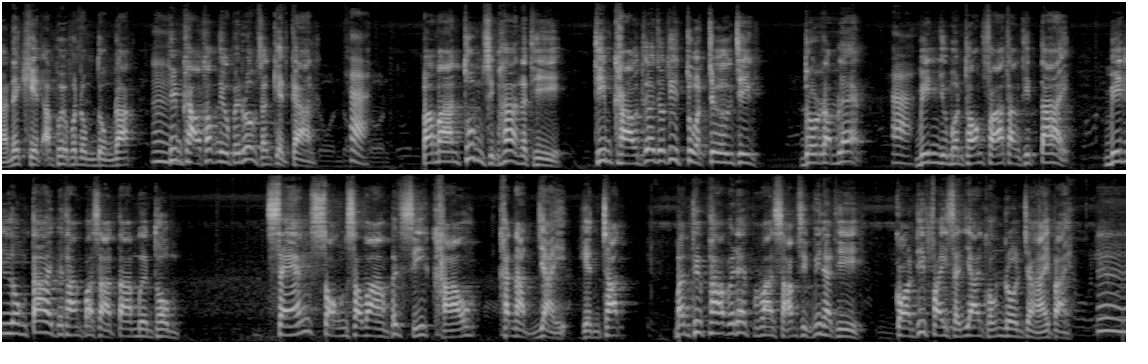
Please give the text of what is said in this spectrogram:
นะในเขตอำเภอพนมดงรัก อืม ทีมข่าวท็อปนิวไปร่วมสังเกตการณ์ ค่ะ ประมาณทุ่ม 15 นาที ทีมข่าวเจ้าที่ตรวจเจอจริงๆโดรนลำแรก ค่ะ บินอยู่บนท้องฟ้าทางทิศใต้ บินลงใต้ไปทางปราสาทตาเมืองทม แสงส่องสว่างเป็นสีขาวขนาดใหญ่เห็นชัด บันทึกภาพไว้ได้ประมาณ 30 วินาที ก่อนที่ไฟสัญญาณของโดรนจะหายไปอืม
